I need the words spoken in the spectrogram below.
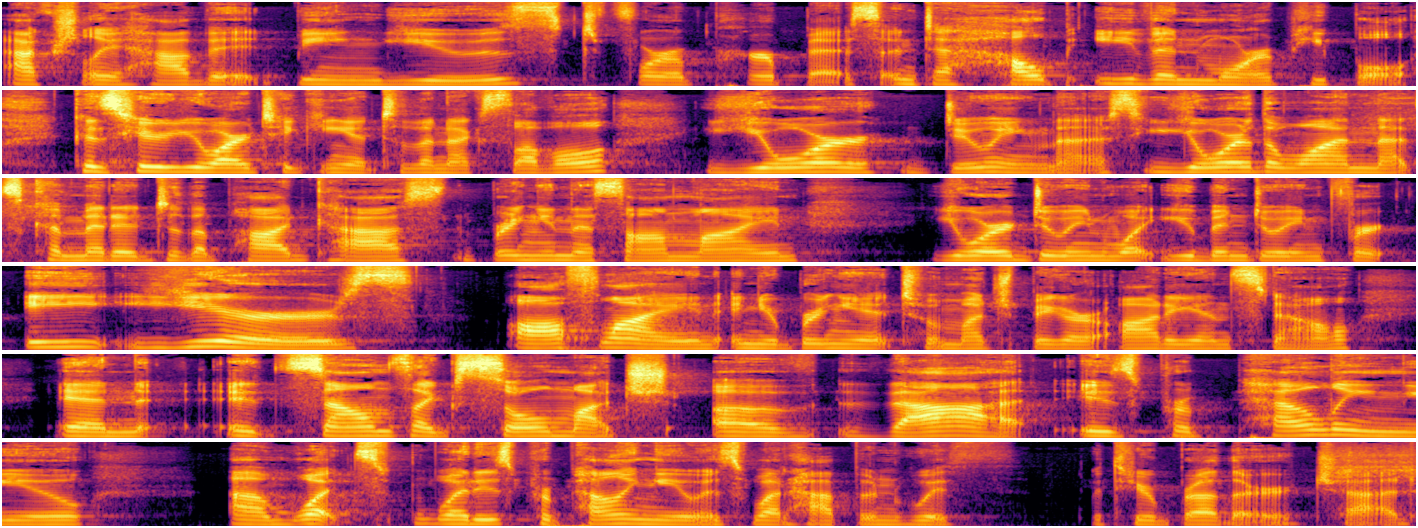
actually have it being used for a purpose and to help even more people. Because here you are taking it to the next level. You're doing this, you're the one that's committed to the podcast, bringing this online. You're doing what you've been doing for eight years offline, and you're bringing it to a much bigger audience now and it sounds like so much of that is propelling you um, what's what is propelling you is what happened with with your brother chad.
